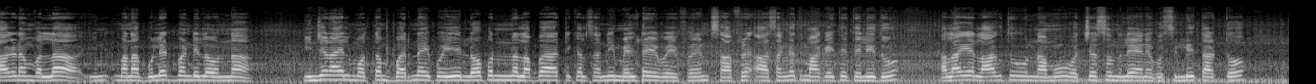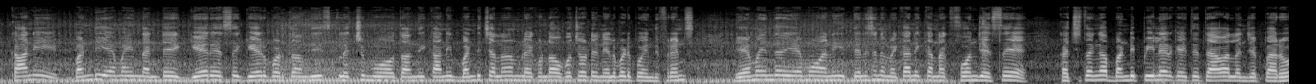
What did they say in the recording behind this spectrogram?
లాగడం వల్ల మన బుల్లెట్ బండిలో ఉన్న ఇంజన్ ఆయిల్ మొత్తం బర్న్ అయిపోయి లోపల ఉన్న లబ్బ ఆర్టికల్స్ అన్నీ మెల్ట్ అయిపోయాయి ఫ్రెండ్స్ ఆ ఆ సంగతి మాకైతే తెలీదు. అలాగే లాగుతూ ఉన్నాము వచ్చేస్తుందిలే అనే ఒక సిల్లీ థాట్తో కానీ బండి ఏమైందంటే గేర్ వేస్తే గేర్ పడుతుంది క్లచ్ మూవ్ అవుతుంది కానీ బండి చలనం లేకుండా ఒకచోట నిలబడిపోయింది. ఫ్రెండ్స్ ఏమైందో ఏమో అని తెలిసిన మెకానిక్ నాకు ఫోన్ చేస్తే ఖచ్చితంగా బండి పీలర్కి అయితే తేవాలని చెప్పారు.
